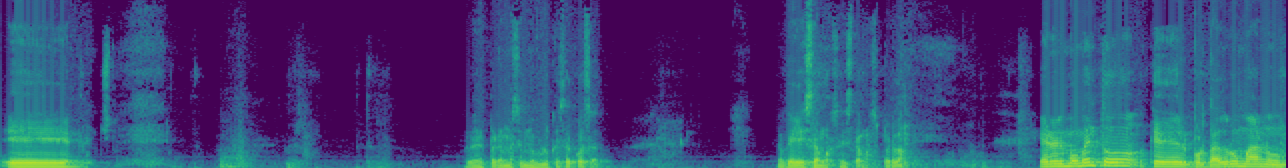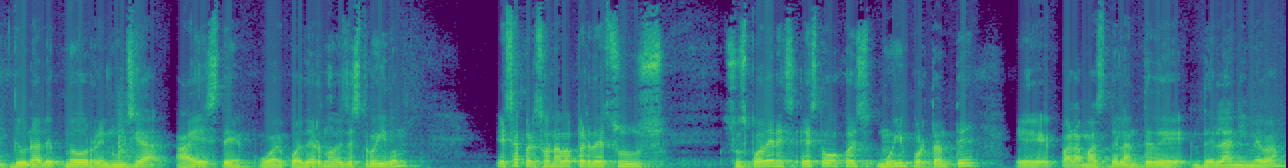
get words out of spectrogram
Eh, a ver, espérame, se me bloqueó esa cosa. Ok, ahí estamos, ahí estamos, perdón. En el momento que el portador humano de un adepto renuncia a este o al cuaderno es destruido, esa persona va a perder sus sus poderes. Esto, ojo, es muy importante eh, para más delante de, del anime, ¿va?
